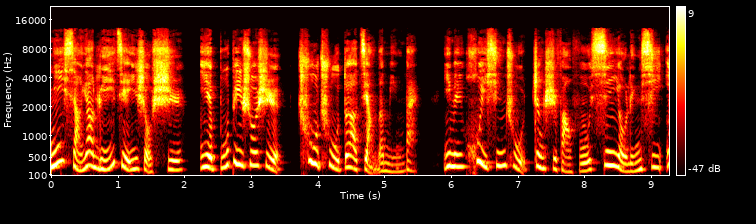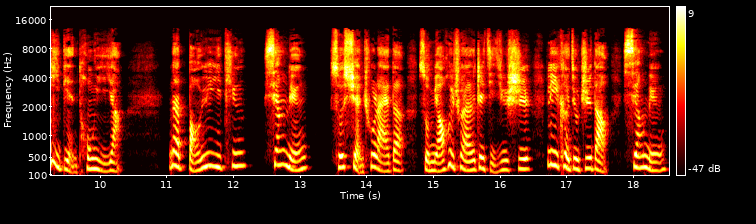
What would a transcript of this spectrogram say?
你想要理解一首诗，也不必说是处处都要讲得明白，因为会心处正是仿佛心有灵犀一点通一样。那宝玉一听香菱所选出来的、所描绘出来的这几句诗，立刻就知道香菱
